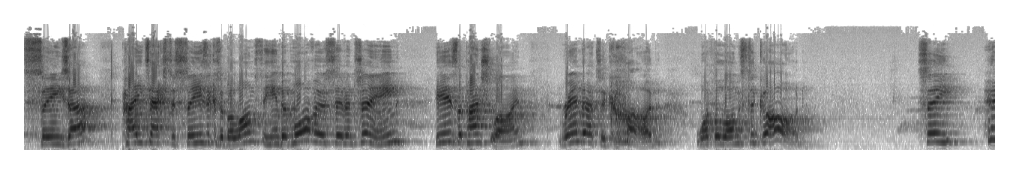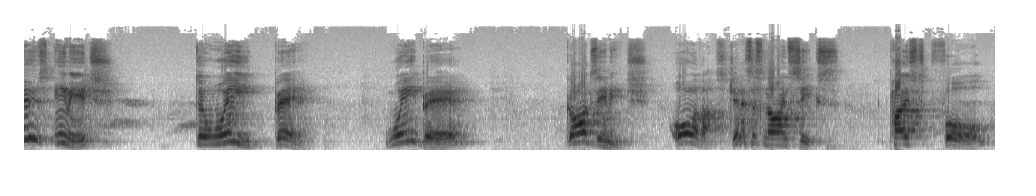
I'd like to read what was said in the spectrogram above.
Caesar. Pay tax to Caesar because it belongs to him. But more, verse 17, here's the punchline render to God what belongs to God. See, whose image do we bear? We bear God's image. All of us. Genesis 9 6. Post fall,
